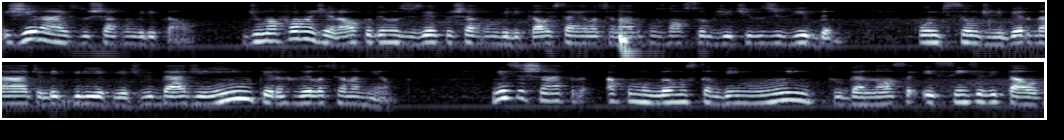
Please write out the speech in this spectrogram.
gerais do chakra umbilical. De uma forma geral, podemos dizer que o chakra umbilical está relacionado com os nossos objetivos de vida, condição de liberdade, alegria, criatividade e interrelacionamento. Nesse chakra acumulamos também muito da nossa essência vital,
